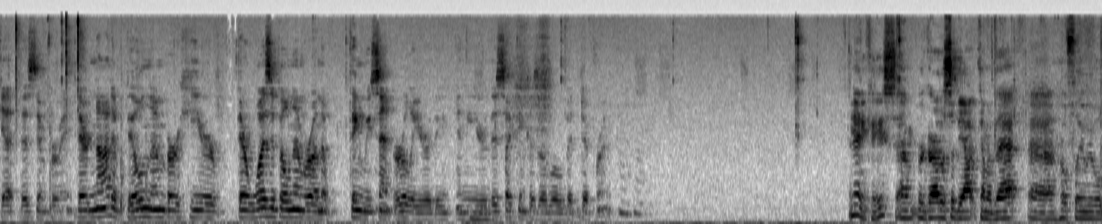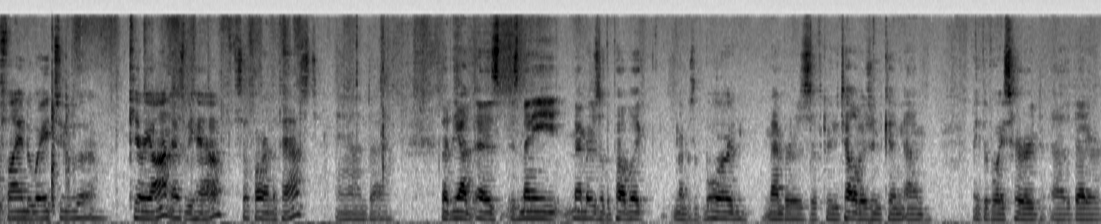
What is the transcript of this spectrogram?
get this information. There's not a bill number here, there was a bill number on the thing we sent earlier the, in the year, this I think is a little bit different. Mhm. In any case, um, regardless of the outcome of that, uh, hopefully we will find a way to uh, carry on as we have so far in the past. And uh, but yeah, as as many members of the public, members of the board, members of community television can um, make their voice heard, uh, the better.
